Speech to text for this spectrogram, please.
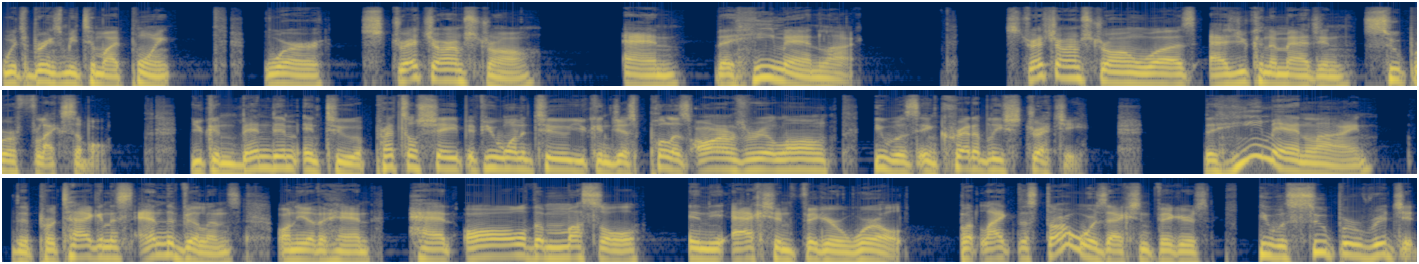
which brings me to my point, were Stretch Armstrong and the He Man line. Stretch Armstrong was, as you can imagine, super flexible. You can bend him into a pretzel shape if you wanted to. You can just pull his arms real long. He was incredibly stretchy. The He Man line, the protagonists and the villains, on the other hand, had all the muscle in the action figure world. But like the Star Wars action figures, he was super rigid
